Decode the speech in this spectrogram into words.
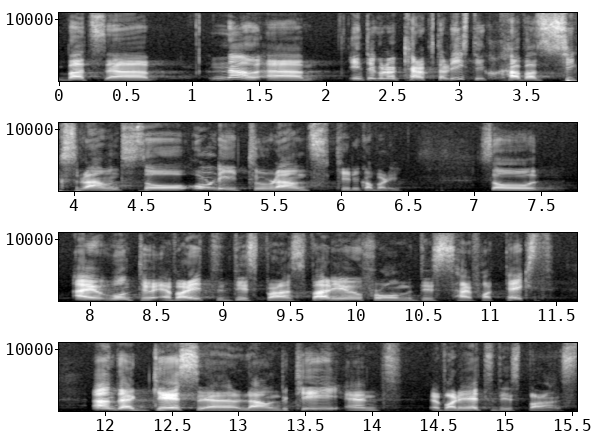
But uh, now um, integral characteristic covers six rounds, so only two rounds key recovery. So I want to evaluate this balance value from this ciphertext and uh, guess a round key and evaluate this balance.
